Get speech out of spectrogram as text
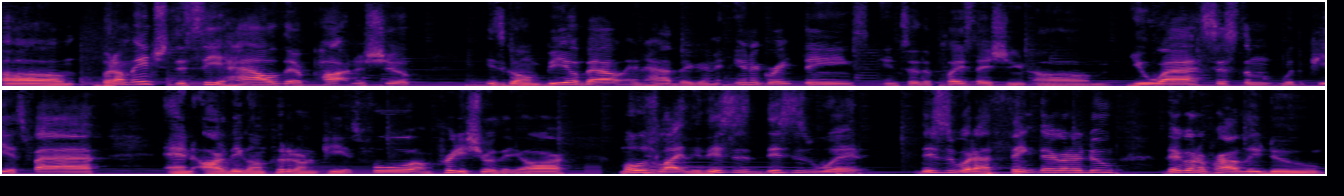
Um, but I'm interested to see how their partnership is going to be about and how they're going to integrate things into the PlayStation um, UI system with the PS5. And are they going to put it on the PS4? I'm pretty sure they are. Most likely, this is this is what this is what I think they're going to do. They're going to probably do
